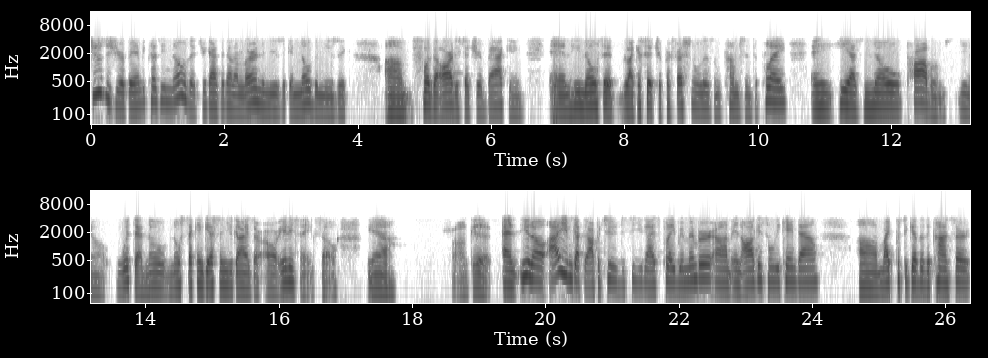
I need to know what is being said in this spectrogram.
chooses your band because he knows that you guys are going to learn the music and know the music um, for the artist that you're backing. And he knows that, like I said, your professionalism comes into play, and he, has no problems, you know, with that. No, no second guessing you guys or, or anything. So, yeah, Oh, good. And you know, I even got the opportunity to see you guys play. Remember um, in August when we came down, um, Mike put together the concert,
